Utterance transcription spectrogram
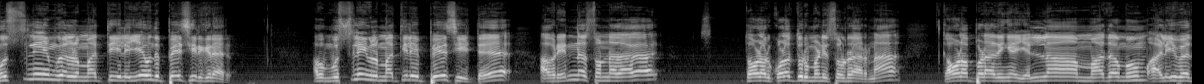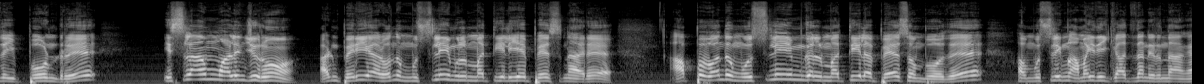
முஸ்லீம்கள் மத்தியிலேயே வந்து பேசியிருக்கிறார். அப்போ முஸ்லீம்கள் மத்தியிலே பேசிட்டு அவர் என்ன சொன்னதாக தோழர் குளத்தூர் மணி சொல்கிறாருன்னா கவலைப்படாதீங்க எல்லா மதமும் அழிவதை போன்று இஸ்லாமும் அழிஞ்சிரும் அப்படின்னு பெரியார் வந்து முஸ்லீம்கள் மத்தியிலேயே பேசினார். அப்போ வந்து முஸ்லீம்கள் மத்தியில் பேசும்போது அவ முஸ்லீம்கள் அமைதி காத்து தான் இருந்தாங்க.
